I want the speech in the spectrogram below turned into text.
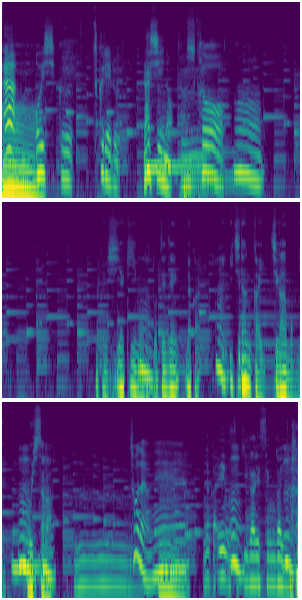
ら美味しく作れるらしいの。確かに。そう、うんなんか石焼き芋だと全然なんかうん。一段階違うもんね、うん。美味しさが。うん。うん。そうだよね。なんか遠赤外線がいいうん。って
